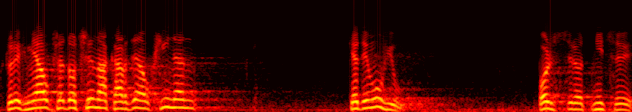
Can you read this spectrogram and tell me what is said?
których miał przed oczyma kardynał Hinen, kiedy mówił, polscy lotnicy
